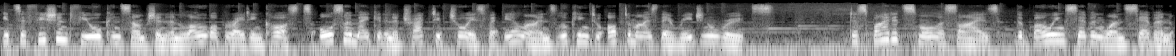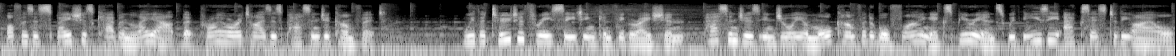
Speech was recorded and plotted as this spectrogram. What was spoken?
Its efficient fuel consumption and low operating costs also make it an attractive choice for airlines looking to optimize their regional routes. Despite its smaller size, the Boeing 717 offers a spacious cabin layout that prioritizes passenger comfort. With a 2 to 3 seating configuration, passengers enjoy a more comfortable flying experience with easy access to the aisle.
